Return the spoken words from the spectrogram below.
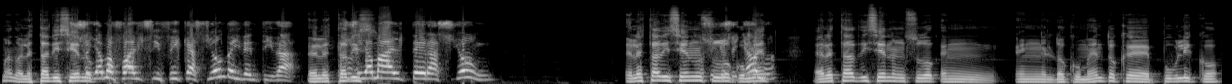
Bueno, él está diciendo. Eso se llama falsificación de identidad. Él está eso se llama alteración. Él está diciendo en su documento. Él está diciendo en, su, en, en el documento que publicó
